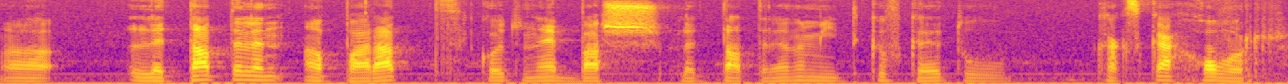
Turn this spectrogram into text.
а, летателен апарат, който не е баш летателен, ами такъв, където, как казва, ховър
